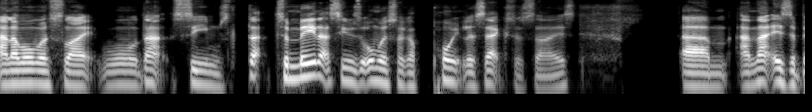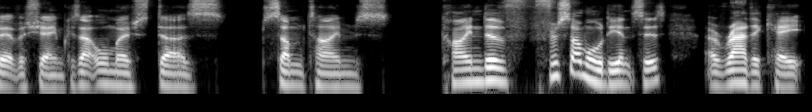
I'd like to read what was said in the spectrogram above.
And I'm almost like, well, that seems that to me that seems almost like a pointless exercise. Um, and that is a bit of a shame because that almost does sometimes kind of for some audiences eradicate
